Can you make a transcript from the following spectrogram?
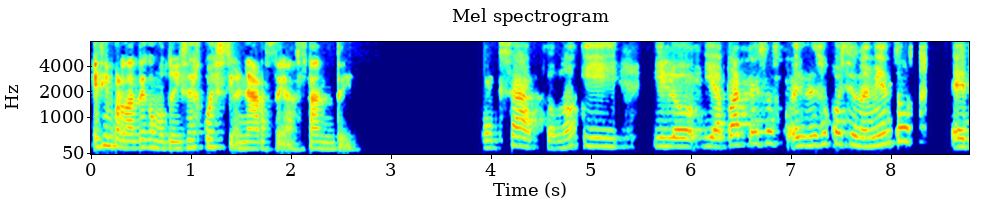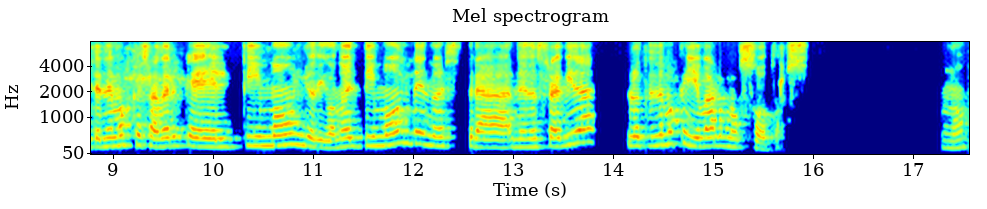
es importante, como tú dices, cuestionarse bastante. Exacto, ¿no? Y, y, lo, y aparte de esos, de esos cuestionamientos, eh, tenemos que saber que el timón, yo digo, ¿no? El timón de nuestra, de nuestra vida lo tenemos que llevar nosotros, ¿no?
